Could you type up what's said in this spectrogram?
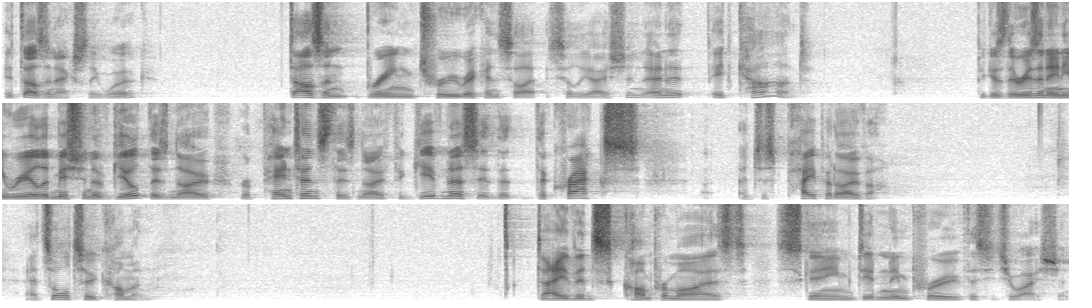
It doesn't actually work doesn't bring true reconciliation, and it, it can't. Because there isn't any real admission of guilt, there's no repentance, there's no forgiveness. The, the cracks are just papered over. It's all too common. David's compromised scheme didn't improve the situation,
